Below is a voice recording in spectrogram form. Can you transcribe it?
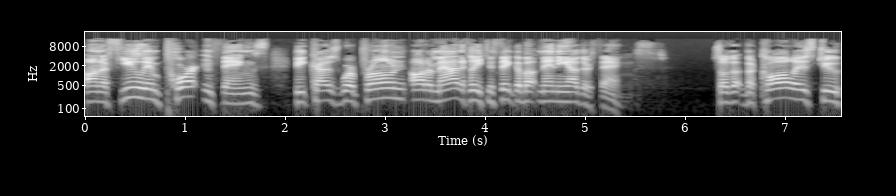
on a few important things because we're prone automatically to think about many other things. So the, the call is to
